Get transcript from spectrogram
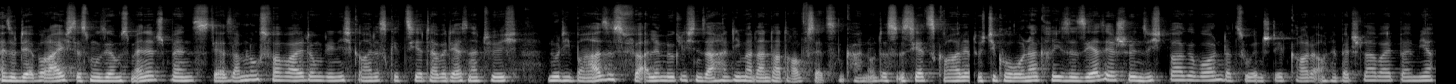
Also der Bereich des Museumsmanagements, der Sammlungsverwaltung, den ich gerade skizziert habe, der ist natürlich nur die Basis für alle möglichen Sachen, die man dann da draufsetzen kann. Und das ist jetzt gerade durch die Corona-Krise sehr, sehr schön sichtbar geworden. Dazu entsteht gerade auch eine Bachelorarbeit bei mir,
